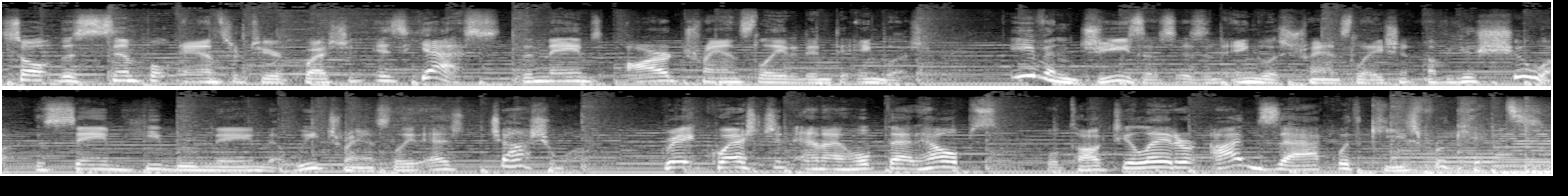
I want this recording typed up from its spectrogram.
So, the simple answer to your question is yes, the names are translated into English. Even Jesus is an English translation of Yeshua, the same Hebrew name that we translate as Joshua. Great question, and I hope that helps. We'll talk to you later. I'm Zach with Keys for Kids.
